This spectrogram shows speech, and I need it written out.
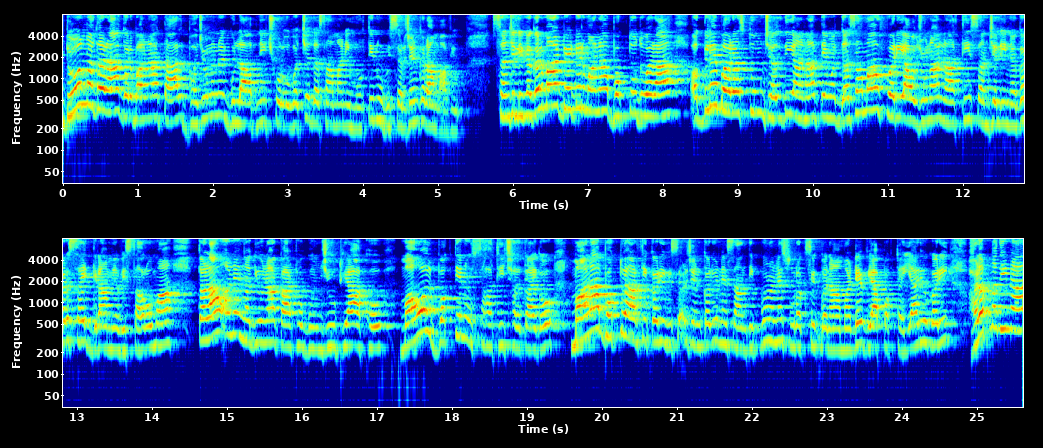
ઢોલ નગરા ગરબાના તાલ, ભજનો અને ગુલાબની છોડો વચ્ચે દશામાની મૂર્તિનું વિસર્જન કરવામાં આવ્યું. સંજલીનગરમાં ડેડેરમાના ભક્તો દ્વારા અગલે બરસ તુમ જલ્દી આના તેમજ દશામાં ફરી આવજોના નાથથી સંજલીનગર સહિત ગ્રામ્ય વિસ્તારોમાં તળાવ અને નદીઓના કાંઠો ગુંજી ઉઠ્યા. આખો માહોલ ભક્તિનો ઉત્સાહથી છલકાઈ ગયો. માના ભક્તોએ આરતી કરી, વિસર્જન કર્યું અને શાંતિપૂર્ણ અને સુરક્ષિત બનાવવા માટે વ્યાપક તૈયારીઓ કરી. હડપ નદીના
